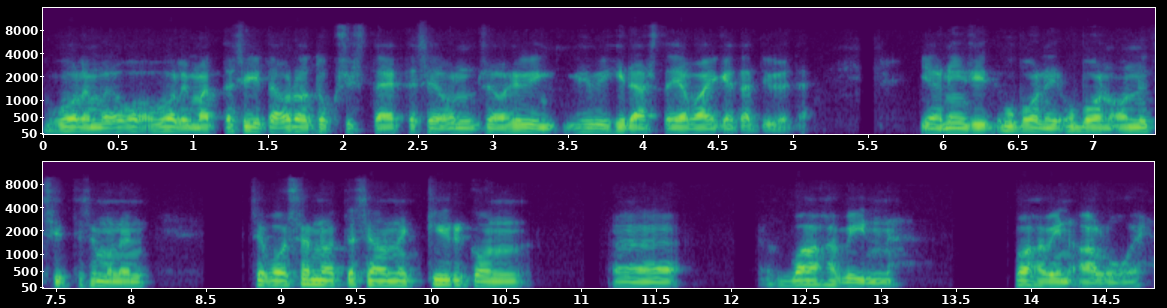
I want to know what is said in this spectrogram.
huolimatta siitä odotuksista, että se on, se on hyvin, hyvin hidasta ja vaikeaa työtä. Ja niin siitä Ubon, Ubon on nyt sitten semmoinen, se voi sanoa, että se on kirkon äh, vahvin, vahvin alue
